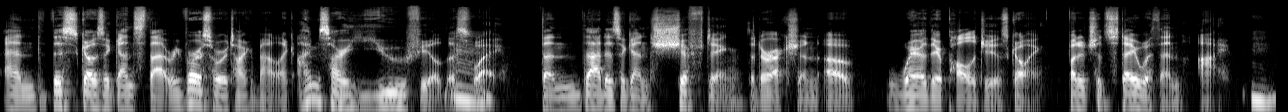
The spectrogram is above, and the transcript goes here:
And this goes against that reverse where we're talking about, like, I'm sorry you feel this mm-hmm. way. Then that is again shifting the direction of where the apology is going. But it should stay within I. Mm.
